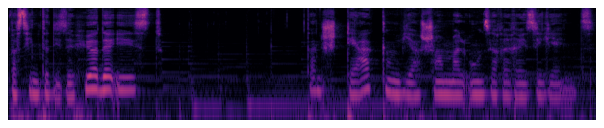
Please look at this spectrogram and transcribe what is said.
was hinter dieser Hürde ist, dann stärken wir schon mal unsere Resilienz.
